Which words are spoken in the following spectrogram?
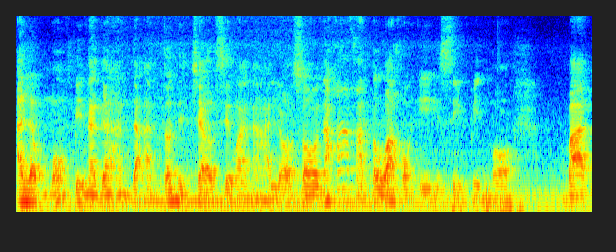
alam mo, pinaghahandaan to ni Chelsea Manalo. So, nakakatuwa kung iisipin mo. But,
